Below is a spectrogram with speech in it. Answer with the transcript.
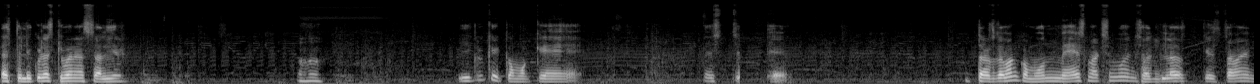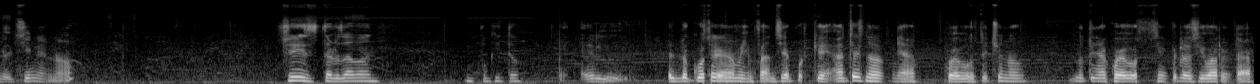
las películas que iban a salir. Ajá. Y creo que como que este eh, tardaban como un mes máximo en salir las que estaban en el cine, ¿no? Sí, tardaban un poquito. El, el blockbuster era mi infancia porque antes no tenía juegos, de hecho no, no tenía juegos, siempre los iba a rentar.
